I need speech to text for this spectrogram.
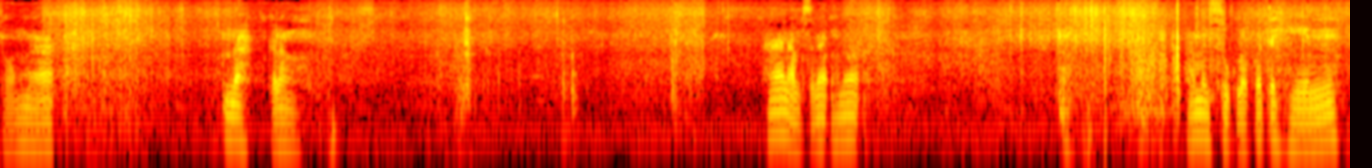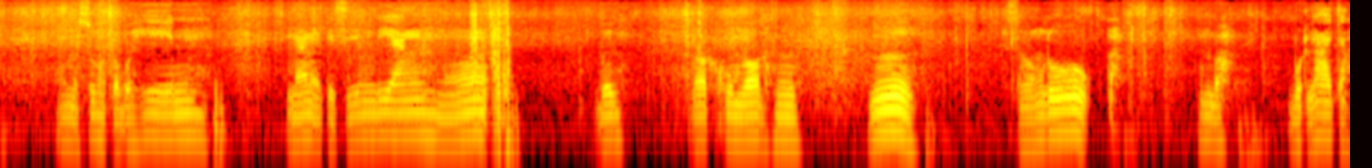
สองมากนะกำลังห้านำสนอเนาะถ้ามันสุกเราก็จะเห็นถ้ามันสุกเราก็บ่เห็นมาไม่ไปเสียงเลี้ยงเนาะ เบิ้งรอดคุมรอดหูนี่สองลูกมันบอกบดลายจัง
